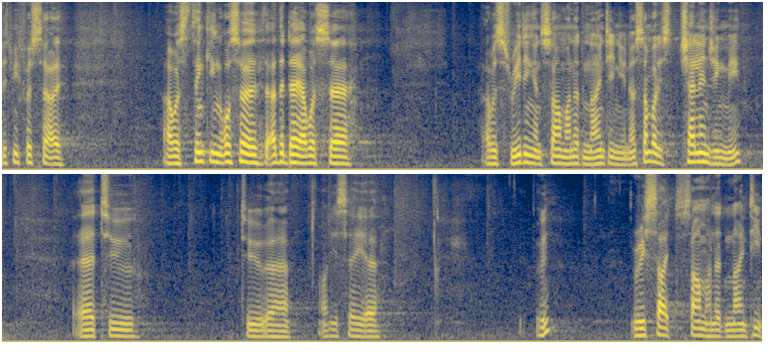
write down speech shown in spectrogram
let me first say, I, I was thinking also the other day, I was uh, I was reading in Psalm 119, you know, somebody's challenging me uh, to, to uh, how do you say, uh, recite Psalm 119.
